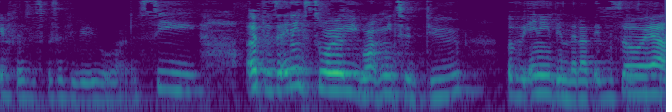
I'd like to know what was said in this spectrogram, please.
if there's a specific video you want to see or if there's any story you want me to do of anything that i've ever so yeah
